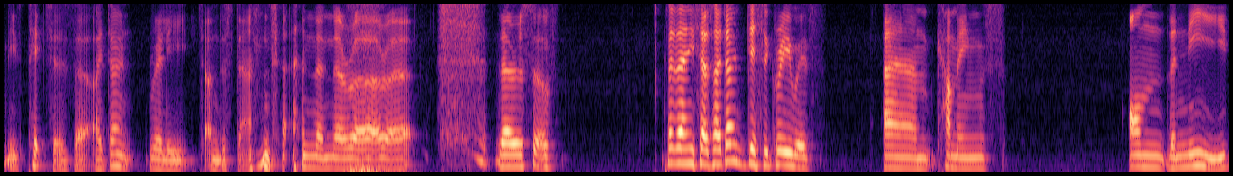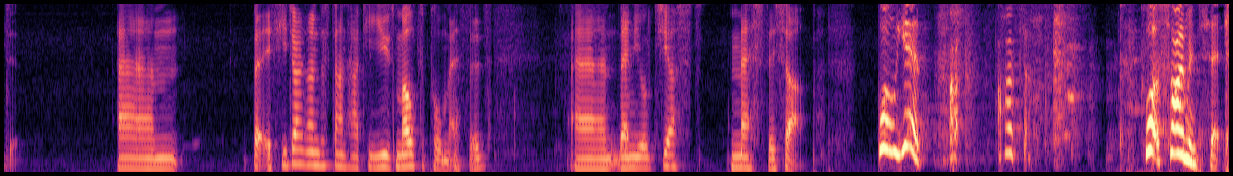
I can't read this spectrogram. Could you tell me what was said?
these pictures that I don't really understand, and then there are uh, there are sort of, but then he says, "I don't disagree with um Cummings." on the need. Um, but if you don't understand how to use multiple methods, um, then you'll just mess this up. Well, yeah. I, I what Simon said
